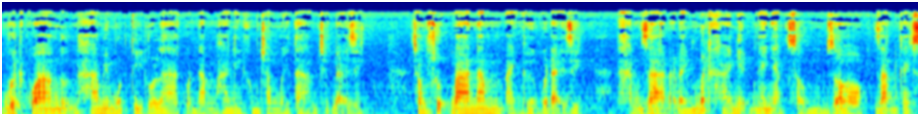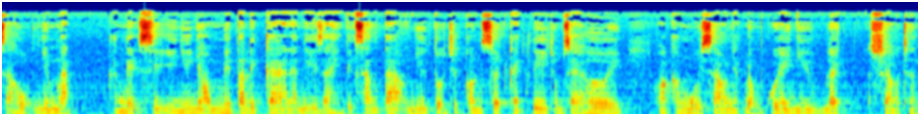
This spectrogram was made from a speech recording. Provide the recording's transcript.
vượt qua ngưỡng 21 tỷ đô la của năm 2018 trước đại dịch. Trong suốt 3 năm ảnh hưởng của đại dịch, khán giả đã đánh mất khái niệm nghe nhạc sống do giãn cách xã hội nghiêm ngặt. Các nghệ sĩ như nhóm Metallica đã nghĩ ra hình thức sáng tạo như tổ chức concert cách ly trong xe hơi hoặc các ngôi sao nhạc đồng quê như Blake Shelton,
